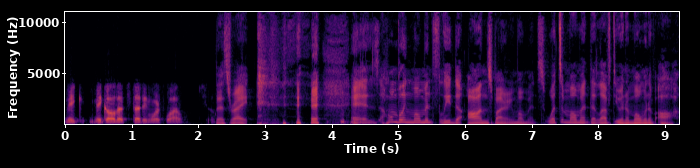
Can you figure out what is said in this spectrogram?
make make all that studying worthwhile. So. that's right. humbling moments lead to awe-inspiring moments. What's a moment that left you in a moment of awe?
